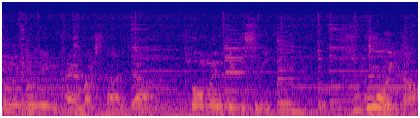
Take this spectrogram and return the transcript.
それを表現に変えました。じゃあ表面的すぎて。すごいな。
